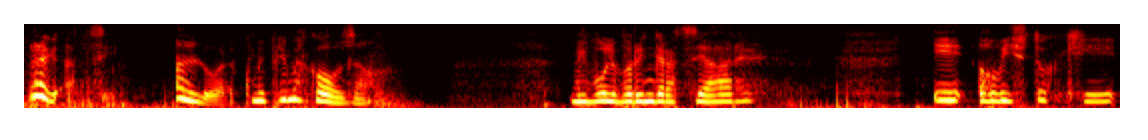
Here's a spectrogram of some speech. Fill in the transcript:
Ragazzi, allora, come prima cosa, vi volevo ringraziare e ho visto che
